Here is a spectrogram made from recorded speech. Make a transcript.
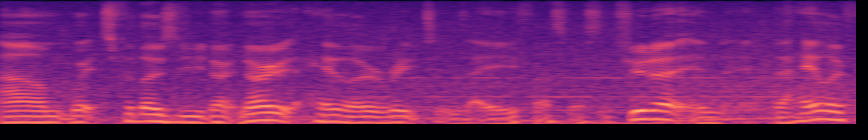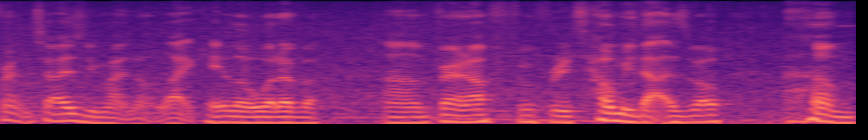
Um, which for those of you who don't know, Halo Reach is a first-person shooter in the Halo franchise. You might not like Halo whatever. Um, fair enough. Feel free to tell me that as well. Um,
